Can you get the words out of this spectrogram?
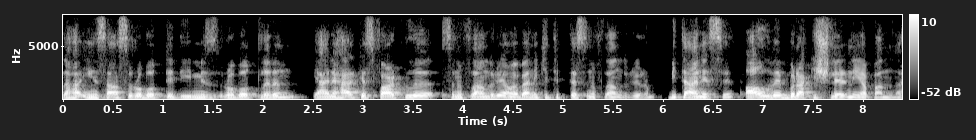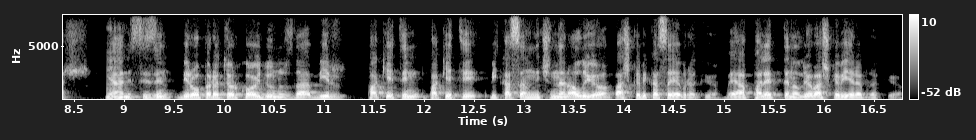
daha insansı robot dediğimiz robotların yani herkes farklı sınıflandırıyor ama ben iki tipte sınıflandırıyorum. Bir tanesi al ve bırak işlerini yapanlar. Yani hmm. sizin bir operatör koyduğunuzda bir paketin paketi bir kasanın içinden alıyor, başka bir kasaya bırakıyor veya paletten alıyor, başka bir yere bırakıyor.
